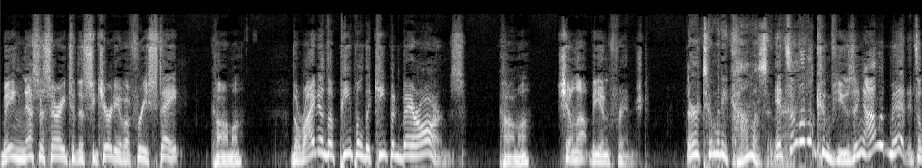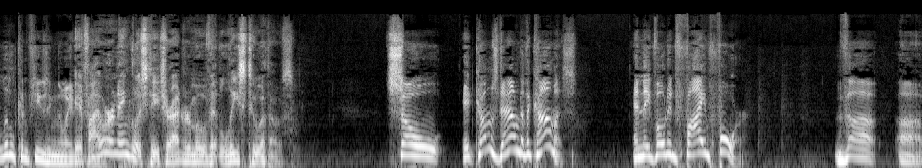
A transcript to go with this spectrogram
being necessary to the security of a free state, comma, the right of the people to keep and bear arms, comma, shall not be infringed. There are too many commas in there. It's a little confusing. I'll admit it's a little confusing the way. if I were an English teacher, I'd remove at least two of those. So, it comes down to the commas, and they voted 5 4. The uh,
